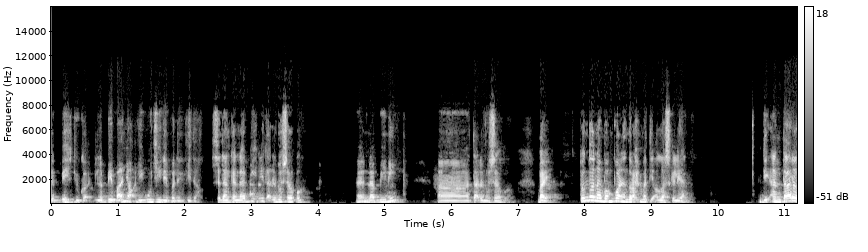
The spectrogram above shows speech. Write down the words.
lebih juga lebih banyak diuji daripada kita. Sedangkan Nabi ni tak ada dosa apa. Eh, Nabi ni uh, tak ada dosa apa. Baik. Tuan-tuan dan puan yang dirahmati Allah sekalian. Di antara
